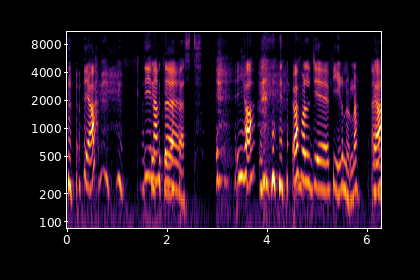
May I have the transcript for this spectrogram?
ja. De nevnte best. ja. I hvert fall de 4-0, da. Ja.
